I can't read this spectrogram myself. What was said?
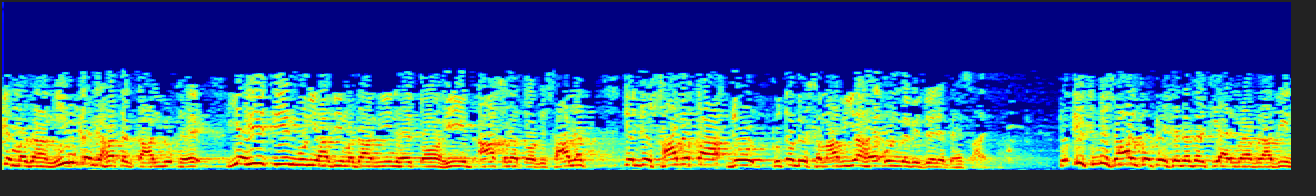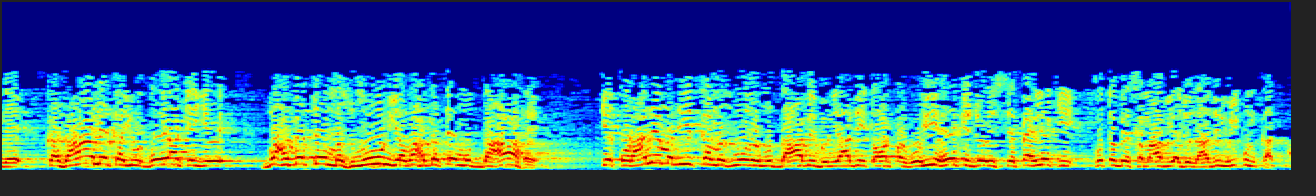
کہ مضامین کا جہاں تک تعلق ہے، یہی تین بنیادی مضامین ہے توحید، آخرت اور رسالت، کہ جو سابقہ، جو کتب سماویہ ہے، ان میں بھی زیر بحث آئے۔ تو اس مثال کو پیش نظر کیا امام راضی نے کزان کا گویا کہ یہ وحدت مضمون یا وحدت مدعا ہے۔ کہ قرآن مجید کا مضمون اور مدعا بھی بنیادی طور پر وہی ہے کہ جو اس سے پہلے کی کتب سماویہ جو نازل ہوئی ان کا تھا۔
